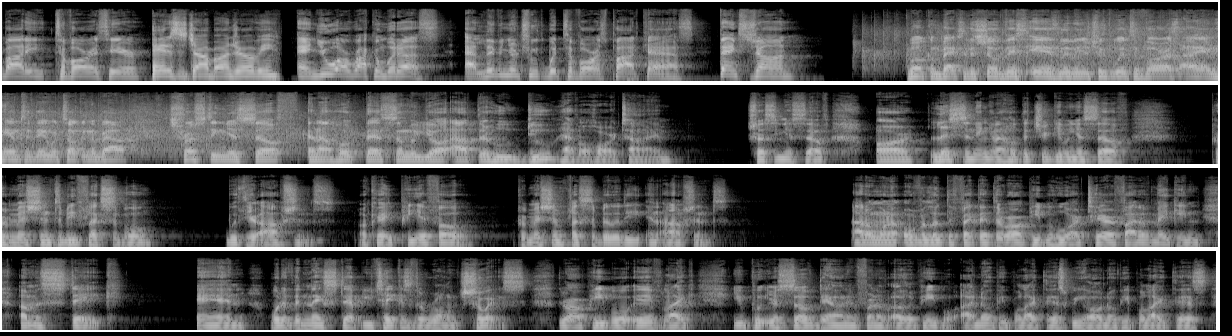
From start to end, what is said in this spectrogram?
Everybody, Tavares here, Hey, this is John Bon Jovi. and you are rocking with us at Living Your Truth with Tavares podcast. Thanks, John. Welcome back to the show. This is Living Your Truth with Tavares. I am him. Today we're talking about trusting yourself. And I hope that some of y'all out there who do have a hard time trusting yourself are listening. And I hope that you're giving yourself permission to be flexible with your options. Okay, PFO, permission, flexibility, and options. I don't want to overlook the fact that there are people who are terrified of making a mistake. And what if the next step you take is the wrong choice? There are people, if like you put yourself down in front of other people, I know people like this, we all know people like this.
